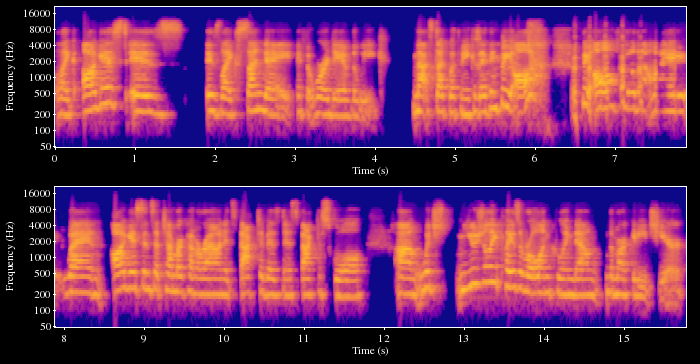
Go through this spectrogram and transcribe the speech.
like August is is like Sunday if it were a day of the week. And that stuck with me because I think we all we all feel that way when August and September come around. It's back to business, back to school, um, which usually plays a role in cooling down the market each year.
